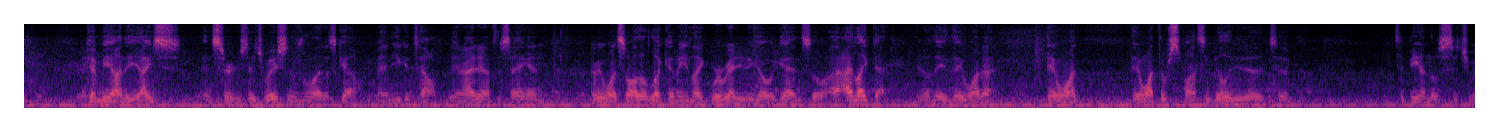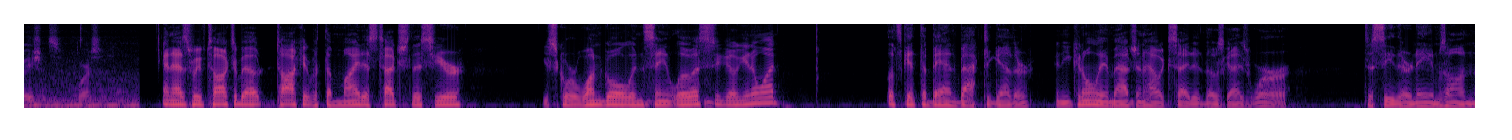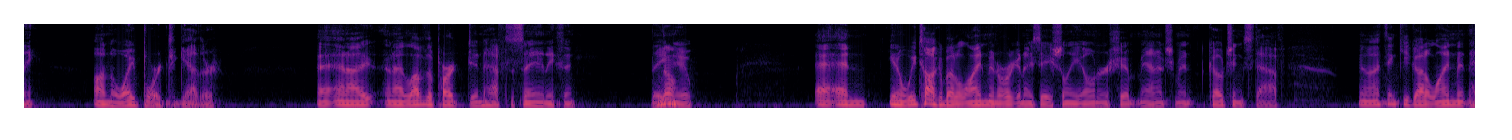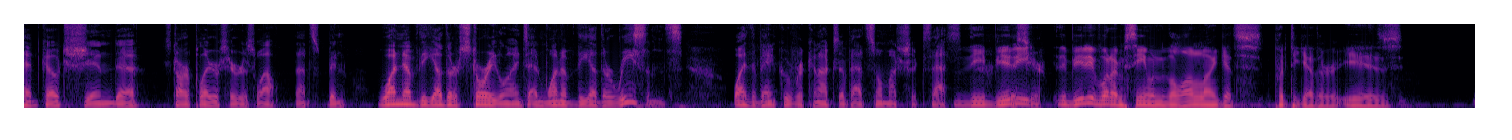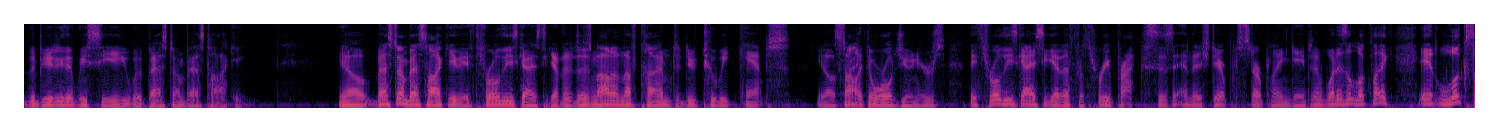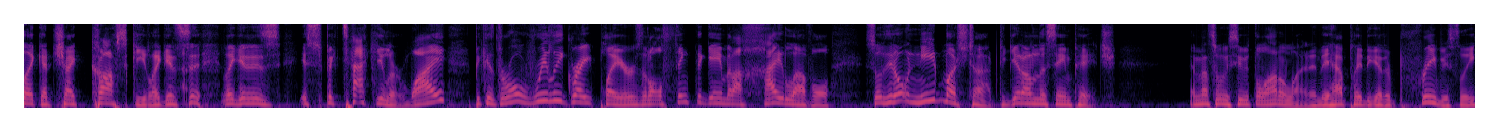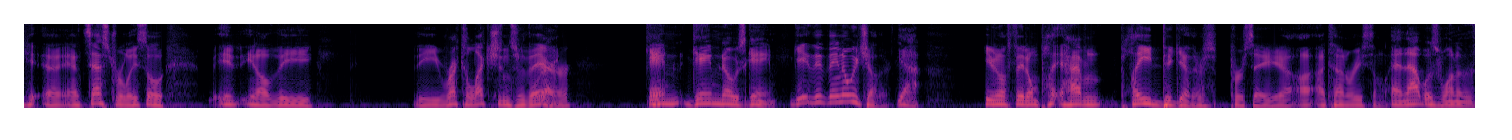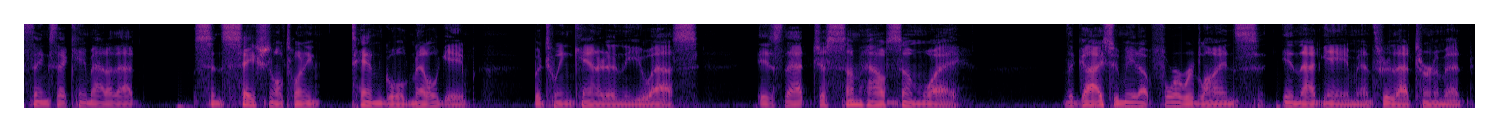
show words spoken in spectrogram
get me on the ice in certain situations and let us go. And you can tell. You know, I didn't have to say. And every once in a while, they look at me like we're ready to go again. So I, I like that. You know, they, they want to, they want, they want the responsibility to, to, to be in those situations for us. And as we've talked about, talking with the Midas touch this year, you score one goal in St. Louis, you go, you know what? Let's get the band back together. And you can only imagine how excited those guys were to see their names on the on the whiteboard together. And I and I love the part didn't have to say anything. They no. knew. And, and you know, we talk about alignment organizationally, ownership, management, coaching staff. You know, I think you got alignment, head coach, and uh, star players here as well. That's been one of the other storylines and one of the other reasons why the Vancouver Canucks have had so much success. The beauty, the beauty of what I'm seeing when the Lotto line gets put together is the beauty that we see with best on best hockey. You know, best on best hockey, they throw these guys together. There's not enough time to do two week camps you know, it's not right. like the World Juniors. They throw these guys together for three practices and they start start playing games. And what does it look like? It looks like a Tchaikovsky. Like it's like it is is spectacular. Why? Because they're all really great players that all think the game at a high level, so they don't need much time to get on the same page. And that's what we see with the Lotto line. And they have played together previously, uh, ancestrally. So, it you know the the recollections are there. Right Game game knows game. They, they know each other. Yeah. Even if they don't play, haven't played together per se uh, a, a ton recently. And that was one of the things that came out of that sensational 2010 gold medal game between Canada and the U.S. Is that just somehow, some way, the guys who made up forward lines in that game and through that tournament,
